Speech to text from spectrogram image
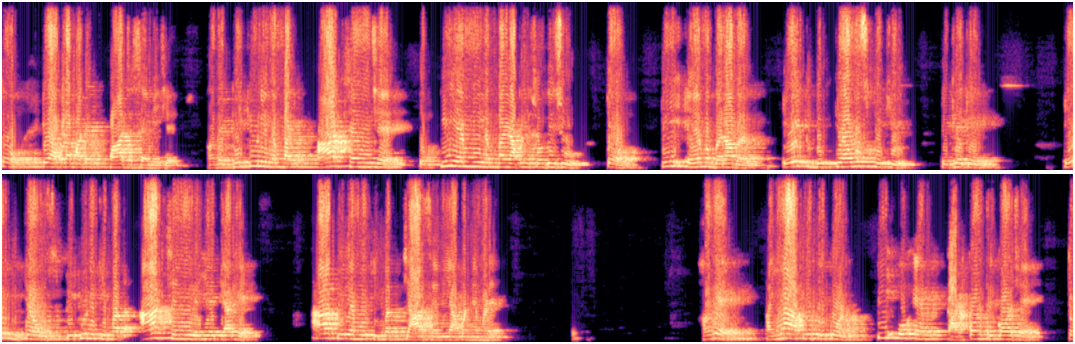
તો એ આપણા માટે પાંચ સેમી છે. હવે PQ ની લંબાઈ આઠ સેમી છે. તો PM ની લંબાઈ આપણે શોધીશું. તો PM બરાબર એક દુત્યાંશ PQ એટલે કે એક દુત્યાંશ PQ ની કિંમત આઠ સેમી લઈએ ત્યારે આ PM ની કિંમત ચાર સેમી આપણને મળે. હવે અહીંયા આપણું ત્રિકોણ POM કાટકોણ ત્રિકોણ છે. તો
